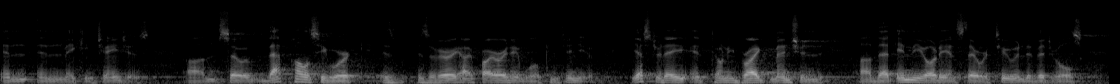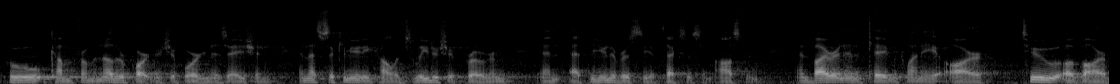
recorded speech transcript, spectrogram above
in, in making changes. Um, so that policy work is, is a very high priority and will continue. Yesterday, uh, Tony Bright mentioned uh, that in the audience there were two individuals who come from another partnership organization, and that's the Community College Leadership Program and at the University of Texas in Austin. And Byron and Kay McClenney are two of our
